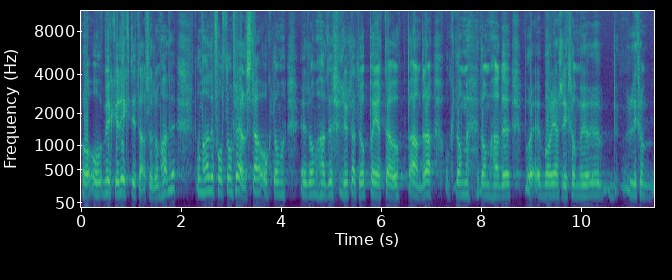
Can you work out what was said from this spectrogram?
Och, och mycket riktigt, alltså, de, hade, de hade fått dem frälsta och de, de hade slutat upp och äta upp andra och de, de hade börjat liksom, eh, liksom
